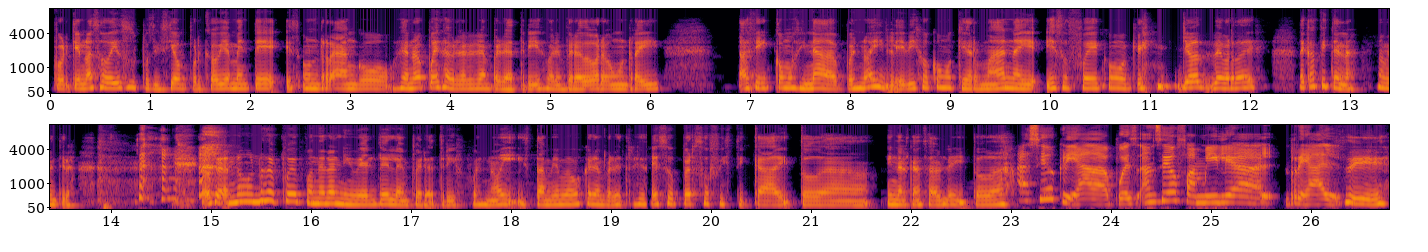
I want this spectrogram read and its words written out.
porque no ha sabido su posición, porque obviamente es un rango, o sea, no puedes hablar a la emperatriz o al emperador o a un rey así como si nada, pues, ¿no? Y le dijo como que hermana, y eso fue como que yo de verdad, decapítenla, no mentira. O sea, no, no se puede poner al nivel de la emperatriz, pues, ¿no? Y, también vemos que la emperatriz es súper sofisticada y toda inalcanzable y toda... Ha sido criada, pues, han sido familia real. Sí,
